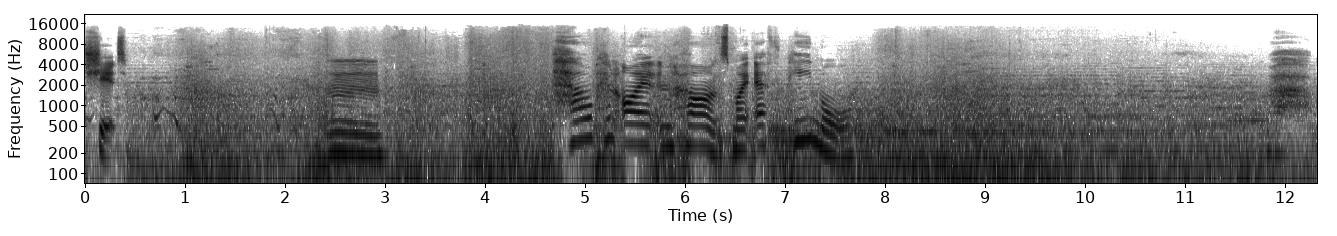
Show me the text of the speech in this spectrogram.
Shit. Hmm. How can I enhance my FP more?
